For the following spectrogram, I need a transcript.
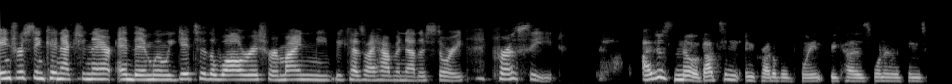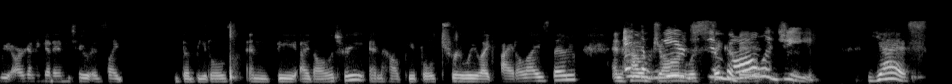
interesting connection there. And then when we get to the walrus, remind me because I have another story. Proceed. I just know that's an incredible point because one of the things we are going to get into is like the Beatles and the idolatry and how people truly like idolize them and, And how John was sick of it. Yes.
